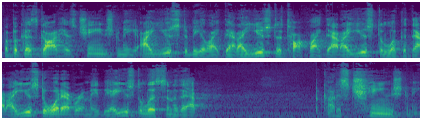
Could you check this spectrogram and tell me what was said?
but because God has changed me. I used to be like that. I used to talk like that. I used to look at that. I used to whatever it may be. I used to listen to that. But God has changed me.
